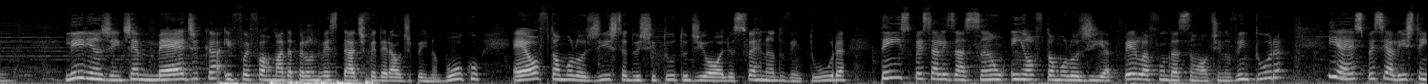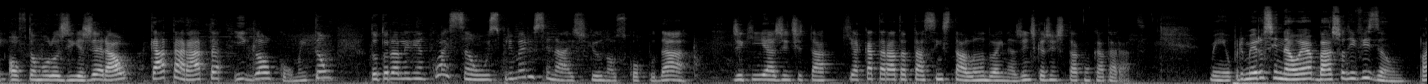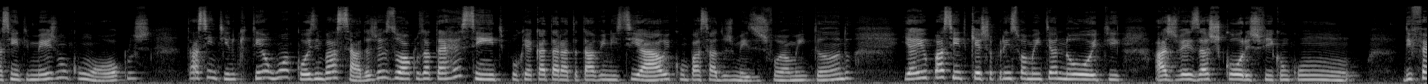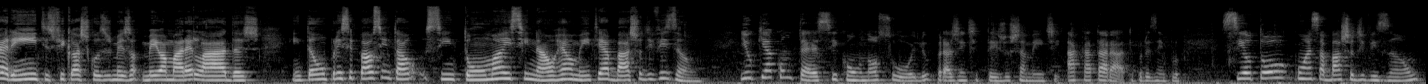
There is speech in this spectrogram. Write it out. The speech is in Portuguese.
Lilian, gente, é médica e foi formada pela Universidade Federal de Pernambuco, é oftalmologista do Instituto de Olhos Fernando Ventura, tem especialização em oftalmologia pela Fundação Altino Ventura e é especialista em oftalmologia geral, catarata e glaucoma. Então, Doutora Lilian, quais são os primeiros sinais que o nosso corpo dá de que a gente tá, que a catarata está se instalando aí na gente, que a gente está com catarata? Bem, o primeiro sinal é a baixa de visão. O paciente, mesmo com óculos, está sentindo que tem alguma coisa embaçada. Às vezes o óculos até é recente, porque a catarata estava inicial e com o passar dos meses foi aumentando. E aí o paciente queixa principalmente à noite, às vezes as cores ficam com diferentes, ficam as coisas meio amareladas. Então, o principal sintoma e sinal realmente é a baixa de visão. E o que acontece com o nosso olho para a gente ter justamente a catarata? Por exemplo, se eu estou com essa baixa de visão,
